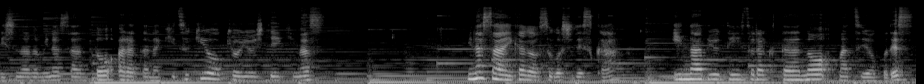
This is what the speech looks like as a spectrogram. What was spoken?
リスナーの皆さんと新たな気づきを共有していきます。皆さんいかがお過ごしですか？インナービューティーインストラクターの松陽子です。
